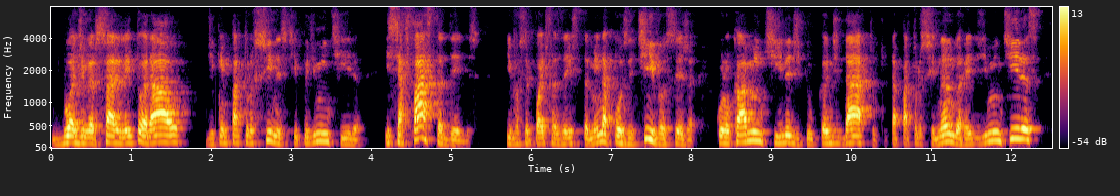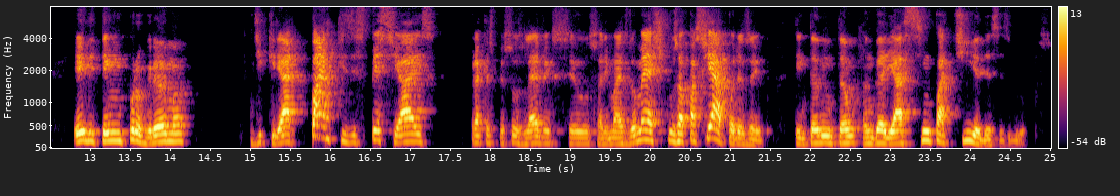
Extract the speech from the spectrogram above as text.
do adversário eleitoral, de quem patrocina esse tipo de mentira, e se afasta deles. E você pode fazer isso também na positiva, ou seja, colocar a mentira de que o candidato que está patrocinando a rede de mentiras, ele tem um programa de criar parques especiais para que as pessoas levem seus animais domésticos a passear, por exemplo, tentando então angariar a simpatia desses grupos.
